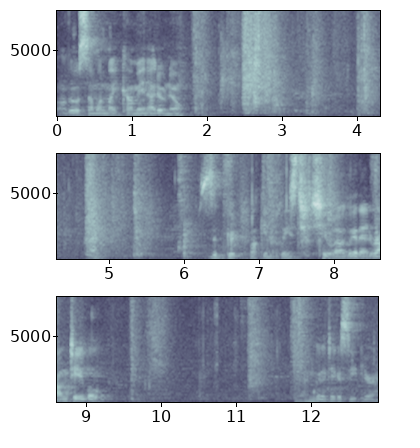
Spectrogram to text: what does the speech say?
Although someone might come in, I don't know. This is a good fucking place to chill out. Look at that round table. I'm gonna take a seat here.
